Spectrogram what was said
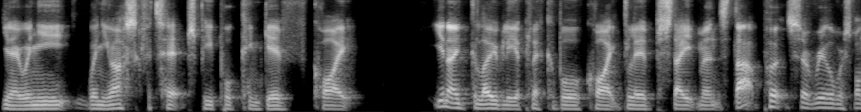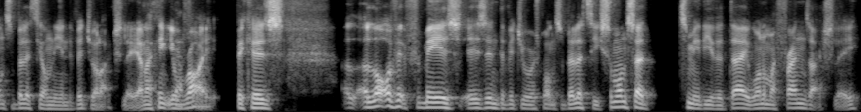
you know when you when you ask for tips, people can give quite you know, globally applicable, quite glib statements, that puts a real responsibility on the individual, actually. And I think you're Definitely. right because a, a, lot of it for me is is individual responsibility. Someone said to me the other day, one of my friends actually,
